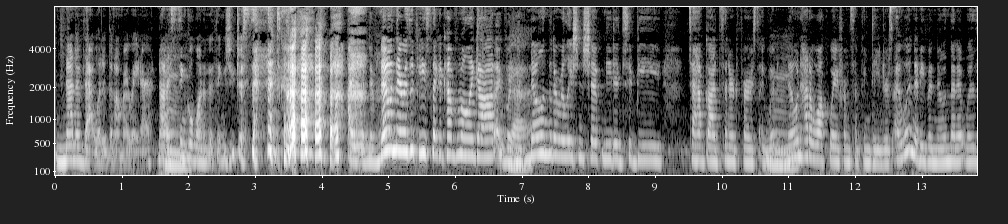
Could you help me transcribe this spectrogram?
none of that would have been on my radar. Not mm. a single one of the things you just said. I wouldn't have known there was a peace that could come from only God. I wouldn't yeah. have known that a relationship needed to be to have God centered first. I wouldn't mm. have known how to walk away from something dangerous. I wouldn't have even known that it was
